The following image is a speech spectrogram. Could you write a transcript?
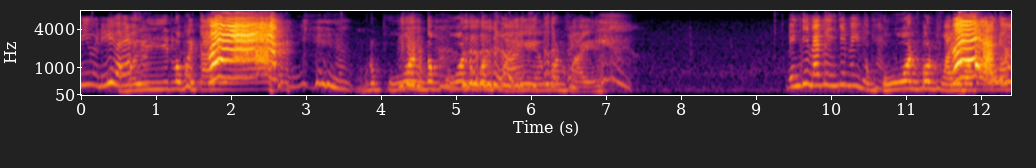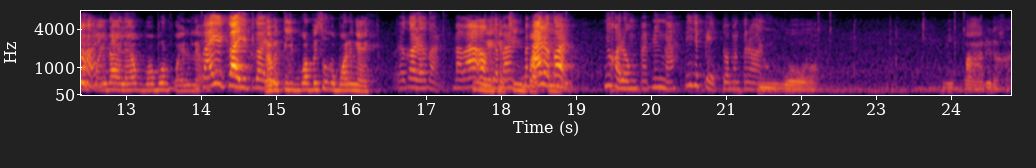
นี่มานี่เลยไม่ลมหายใจต้องพ่นต้องพ่นต้องพ่นไฟต้องพ่นไฟเป็นที่ไหมเป็นที่ไม่หยุต้อดงค่ะ พ่นพ่นไฟเฮ้ยเบาเฮ้ยๆพ่นไฟได้แล้วพอพ่นไฟได้แล้วบ๊ายหยุดก่อนหยุดก่อนเราไปตีบอลไปสู้กับบอลยังไง แล้วก่อนแล้วก่อนบ๊ายบายออกจากบ้านนี่ไงบ๊ายบาย catching เดี๋ยวก่อน party นี่ขอลงแป๊บนึงนะนี่จะเปลี่ยนตัวมังกรกิววอร์มีปลาด้วยเหรอคะ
